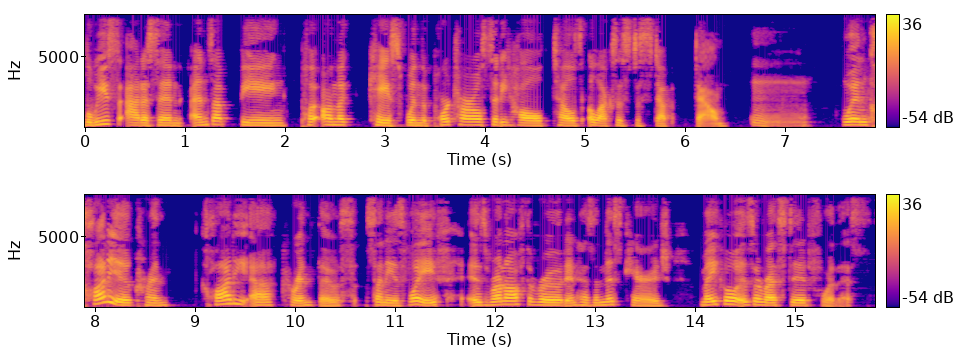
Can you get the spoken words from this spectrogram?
Louise Addison, ends up being put on the case when the Port Charles City Hall tells Alexis to step down. Mm. When Claudia Corinth- Claudia Corinthos, Sonny's wife, is run off the road and has a miscarriage, Michael is arrested for this.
